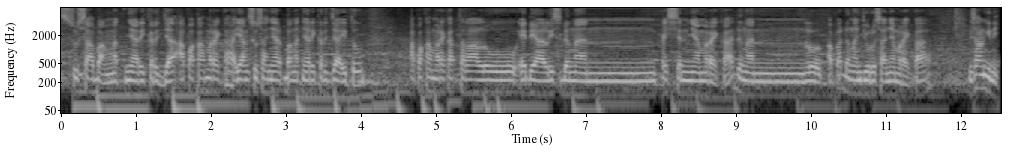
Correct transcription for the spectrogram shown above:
susah banget nyari kerja. Apakah mereka yang susah banget nyari kerja itu apakah mereka terlalu idealis dengan passionnya mereka dengan lu apa dengan jurusannya mereka? Misalnya gini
